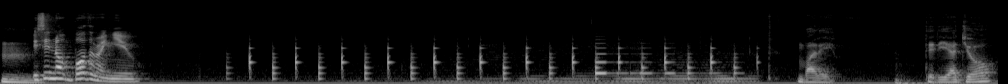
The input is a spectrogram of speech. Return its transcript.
Mm. Is it not bothering you? Vale. Diría yo,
